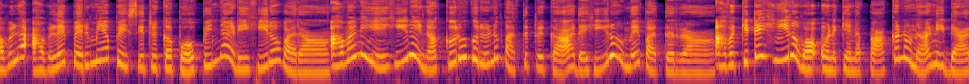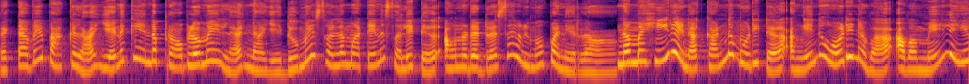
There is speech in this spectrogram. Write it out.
அவளை அவளே பெருமையா பேசிட்டு இருக்கப்போ பின்னாடி ஹீரோ வரான். அவனையே ஹீரோயினா குரு குருன்னு பார்த்துட்டு இருக்கா அதை ஹீரோவுமே பார்த்துடுறான். அவகிட்ட ஹீரோவா உனக்கு என்ன பார்க்கணும்னா நீ டைரக்டாவே பார்க்கலாம். எனக்கு எந்த ப்ராப்ளமே இல்ல. நான் எதுவுமே சொல்ல மாட்டேன்னு சொல்லிட்டு அவனோட ட்ரெஸ்ஸை ரிமூவ் பண்ணிடுறான். நம்ம ஹீரோயினா கண்ணை மூடிட்டு அங்கேருந்து ஓடினவா? அவன் மேலேயே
